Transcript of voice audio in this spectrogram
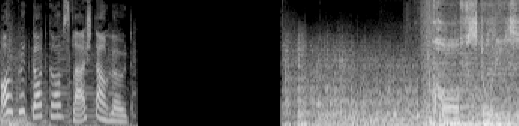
allcrick.com slash download. खौफ स्टोरीज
